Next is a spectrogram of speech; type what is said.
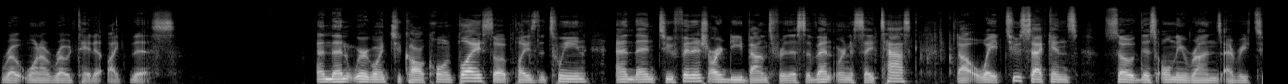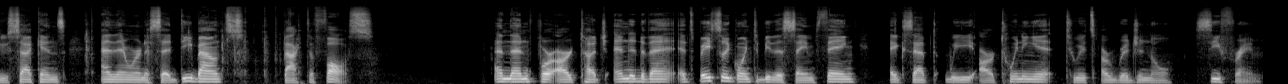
wrote want to rotate it like this. And then we're going to call colon play so it plays the tween and then to finish our debounce for this event we're going to say task dot wait two seconds. So this only runs every two seconds. And then we're going to set debounce back to false. And then for our touch ended event, it's basically going to be the same thing except we are tweening it to its original C-frame.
